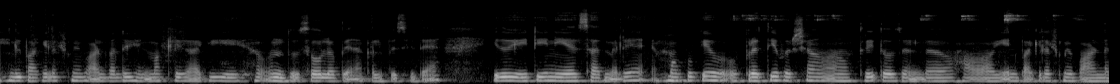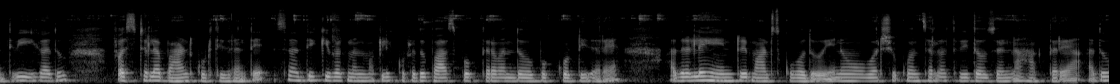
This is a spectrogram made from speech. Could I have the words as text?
ಇಲ್ಲಿ ಭಾಗ್ಯಲಕ್ಷ್ಮಿ ಬಾಂಡ್ ಬಂದು ಹೆಣ್ಮಕ್ಳಿಗಾಗಿ ಒಂದು ಸೌಲಭ್ಯನ ಕಲ್ಪಿಸಿದೆ. ಇದು ಏಯ್ಟೀನ್ ಇಯರ್ಸ್ ಆದಮೇಲೆ ಮಗುಗೆ ಪ್ರತಿ ವರ್ಷ ತ್ರೀ ತೌಸಂಡ್ ಏನು ಭಾಗ್ಯಲಕ್ಷ್ಮಿ ಬಾಂಡ್ ಅಂತೀವಿ. ಈಗ ಅದು ಫಸ್ಟೆಲ್ಲ ಬಾಂಡ್ ಕೊಡ್ತಿದ್ರಂತೆ. ಸದ್ಯಕ್ಕೆ ಇವಾಗ ನನ್ನ ಮಕ್ಳಿಗೆ ಕೊಟ್ಟಿರೋದು ಪಾಸ್ಬುಕ್ ಥರ ಒಂದು ಬುಕ್ ಕೊಟ್ಟಿದ್ದಾರೆ. ಅದರಲ್ಲೇ ಎಂಟ್ರಿ ಮಾಡಿಸ್ಕೋಬೋದು. ಏನೋ ವರ್ಷಕ್ಕೆ ಸಲ ತ್ರೀ ತೌಸಂಡ್ನ ಹಾಕ್ತಾರೆ. ಅದು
